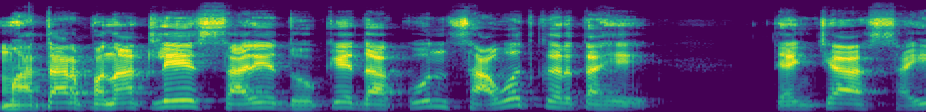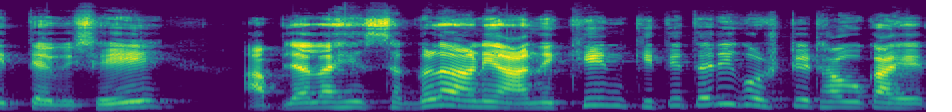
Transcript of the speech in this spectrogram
म्हातारपणातले सारे धोके दाखवून सावध करत आहे. त्यांच्या साहित्याविषयी आपल्याला हे सगळं आणि आणखीन कितीतरी गोष्टी ठाऊक आहेत.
